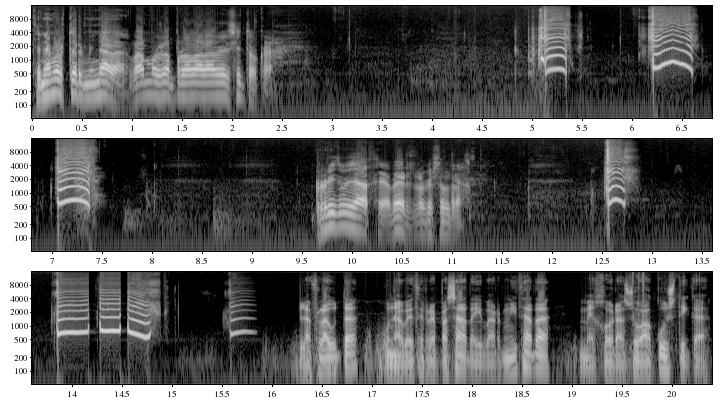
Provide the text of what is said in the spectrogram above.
tenemos terminada. Vamos a probar a ver si toca. Ruido ya hace, a ver lo que saldrá. La flauta, una vez repasada y barnizada, mejora su acústica.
